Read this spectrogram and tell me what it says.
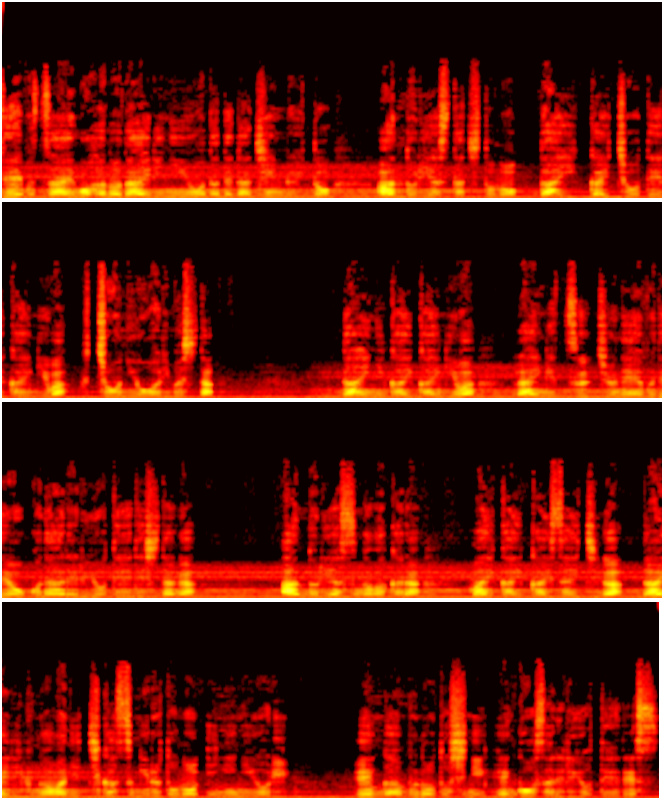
生物愛護派の代理人を立てた人類とアンドリアスたちとの第1回調停会議は不調に終わりました。第2回会議は来月ジュネーブで行われる予定でしたがアンドリアス側から毎回開催地が内陸側に近すぎるとの異議により沿岸部の都市に変更される予定です。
